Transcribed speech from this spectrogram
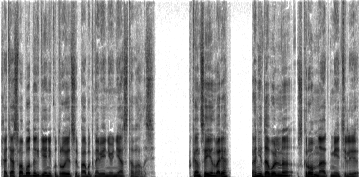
Хотя свободных денег у троицы по обыкновению не оставалось. В конце января они довольно скромно отметили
